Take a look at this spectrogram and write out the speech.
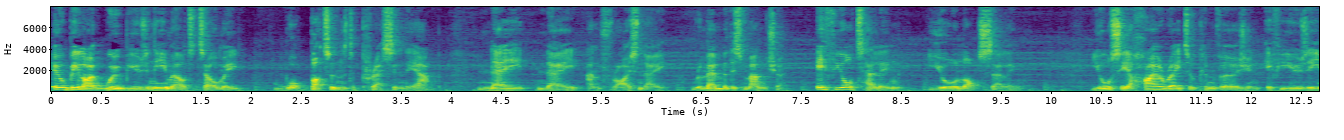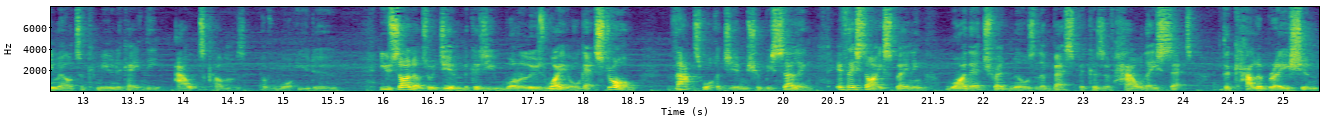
It would be like Whoop using email to tell me what buttons to press in the app. Nay, nay, and thrice nay. Remember this mantra if you're telling, you're not selling. You'll see a higher rate of conversion if you use email to communicate the outcomes of what you do. You sign up to a gym because you want to lose weight or get strong. That's what a gym should be selling. If they start explaining why their treadmills are the best because of how they set the calibration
